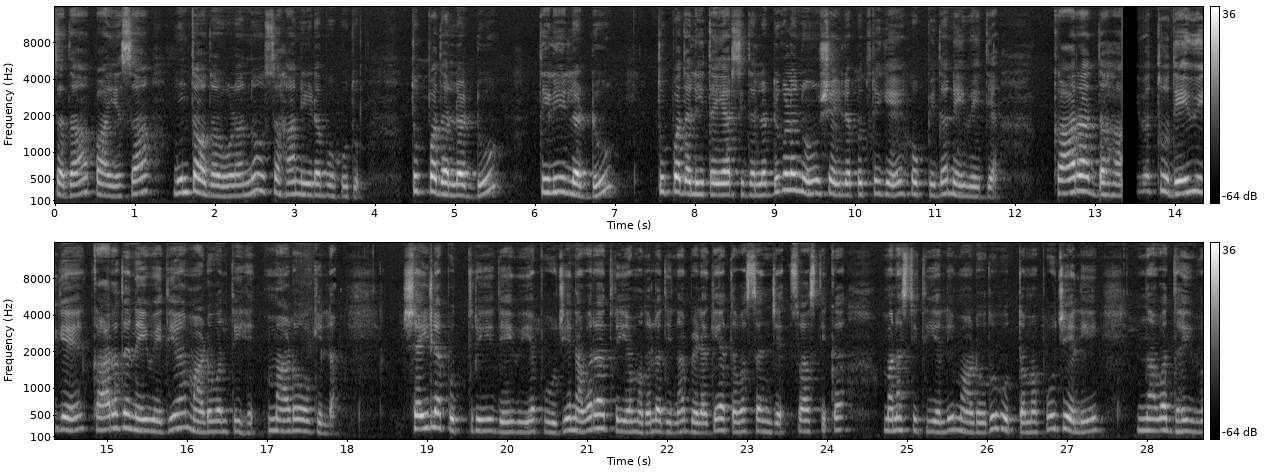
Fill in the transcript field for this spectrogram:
ಸದಾ ಪಾಯಸ ಮುಂತಾದವುಗಳನ್ನು ಸಹ ನೀಡಬಹುದು. ತುಪ್ಪದ ಲಡ್ಡು, ತಿಳಿ ಲಡ್ಡು, ತುಪ್ಪದಲ್ಲಿ ತಯಾರಿಸಿದ ಲಡ್ಡುಗಳನ್ನು ಶೈಲಪುತ್ರಿಗೆ ಒಪ್ಪಿದ ನೈವೇದ್ಯ. ಖಾರದಹ ಇವತ್ತು ದೇವಿಗೆ ಖಾರದ ನೈವೇದ್ಯ ಮಾಡುವಂತೆ ಮಾಡೋಗಿಲ್ಲ ಶೈಲಪುತ್ರಿ ದೇವಿಯ ಪೂಜೆ ನವರಾತ್ರಿಯ ಮೊದಲ ದಿನ ಬೆಳಗ್ಗೆ ಅಥವಾ ಸಂಜೆ. ಸ್ವಾಸ್ತಿಕ ಮನಸ್ಥಿತಿಯಲ್ಲಿ ಮಾಡೋದು ಉತ್ತಮ. ಪೂಜೆಯಲ್ಲಿ ನವದೈವ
